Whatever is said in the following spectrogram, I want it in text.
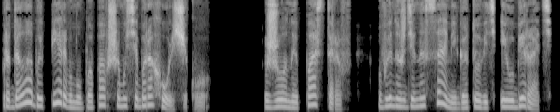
продала бы первому попавшемуся барахольщику. Жены пасторов вынуждены сами готовить и убирать,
